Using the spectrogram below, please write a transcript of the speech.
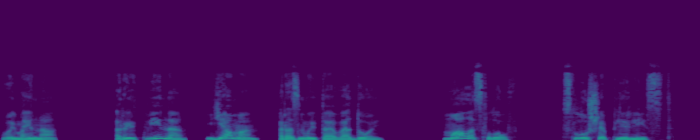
Вымойна. Рытвина, яма, размытая водой. Мало слов. Слушай плейлист.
